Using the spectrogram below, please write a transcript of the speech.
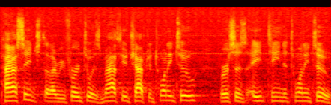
passage that I referred to is Matthew chapter 22, verses 18 to 22.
